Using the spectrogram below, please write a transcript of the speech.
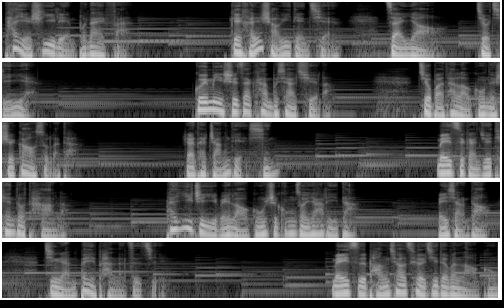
她也是一脸不耐烦，给很少一点钱，再要就急眼。闺蜜实在看不下去了，就把她老公的事告诉了她，让她长点心。梅子感觉天都塌了，她一直以为老公是工作压力大，没想到竟然背叛了自己。梅子旁敲侧击地问老公。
